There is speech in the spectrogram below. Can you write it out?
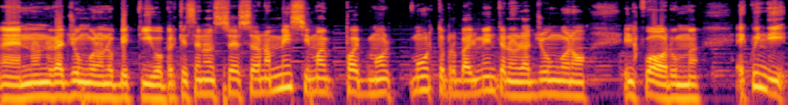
eh, non raggiungono l'obiettivo perché se non se sono ammessi poi mol, molto probabilmente non raggiungono il quorum. E quindi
